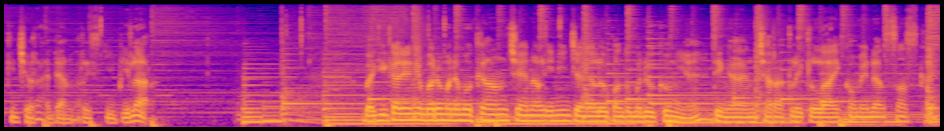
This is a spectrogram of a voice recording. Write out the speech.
Kejora dan Rizky Bilar. Bagi kalian yang baru menemukan channel ini, jangan lupa untuk mendukungnya dengan cara klik like, komen, dan subscribe,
